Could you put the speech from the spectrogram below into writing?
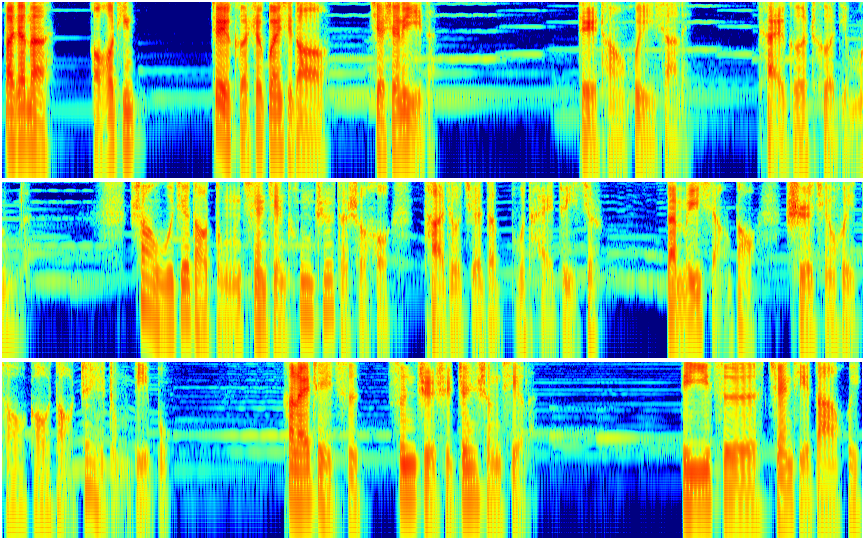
大家呢好好听，这可是关系到切身利益的。这场会议下来，才哥彻底懵了。上午接到董倩倩通知的时候，他就觉得不太对劲儿，但没想到事情会糟糕到这种地步。看来这次孙志是真生气了。第一次全体大会，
